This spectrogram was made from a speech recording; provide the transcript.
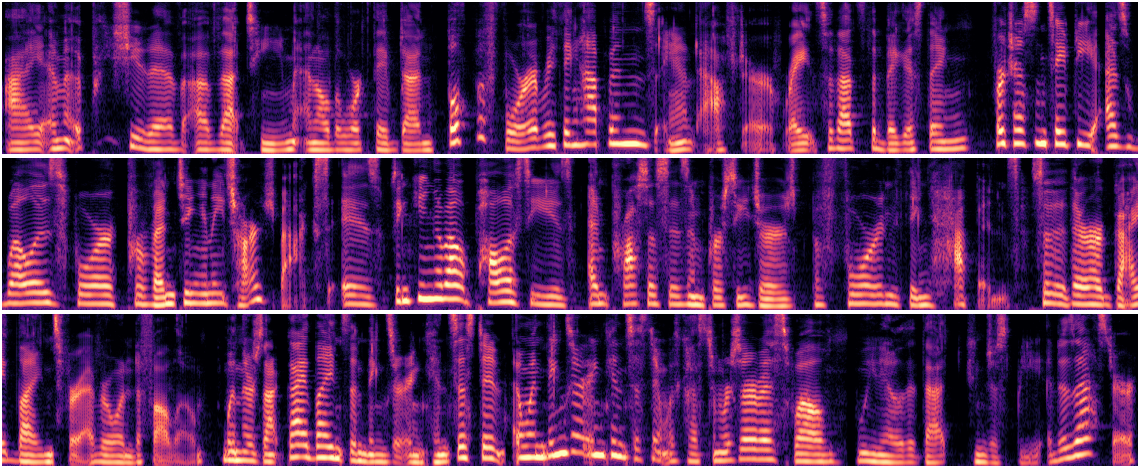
I am appreciative of that team and all the work they've done, both before everything happens and after, right? So, that's the biggest thing for trust and safety, as well as for preventing any chargebacks, is thinking about policies and processes and procedures before anything happens so that there are guidelines for everyone to follow. When there's not guidelines, then things are inconsistent. And when things are inconsistent with customer service, well, we know that that can just be a disaster disaster.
